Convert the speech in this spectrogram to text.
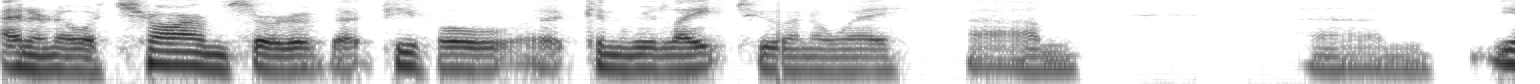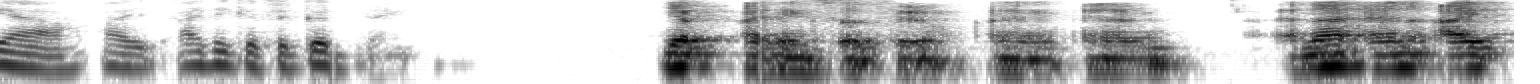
I don't know a charm sort of that people uh, can relate to in a way. Um, um, yeah, I, I think it's a good thing. Yep, I think so too. And and and I, and I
